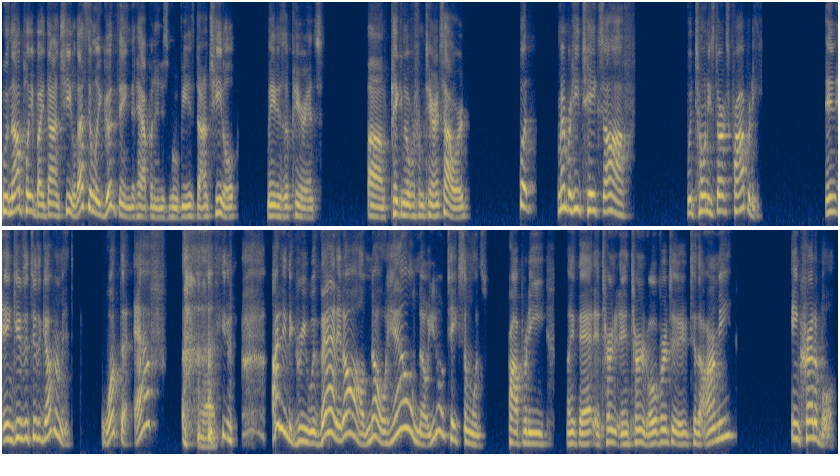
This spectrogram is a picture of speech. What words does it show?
who's now played by Don Cheadle, that's the only good thing that happened in his movie is Don Cheadle made his appearance, uh, taking over from Terrence Howard. But remember, he takes off with Tony Stark's property and, and gives it to the government. What the F? Right. I didn't agree with that at all. No, hell no. You don't take someone's property like that and turn it and turn it over to, to the army incredible.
